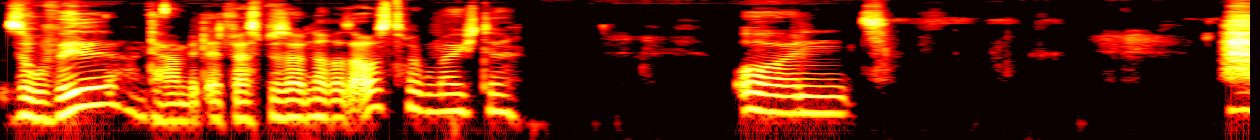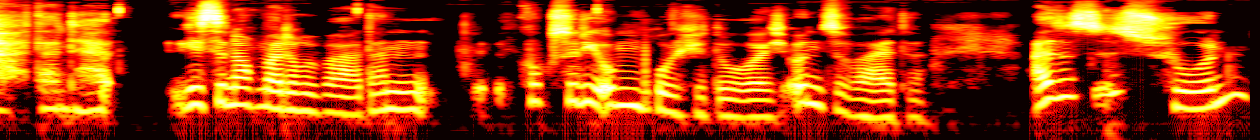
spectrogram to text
so will und damit etwas Besonderes ausdrücken möchte. Und dann gehst du nochmal drüber, dann guckst du die Umbrüche durch und so weiter. Also es ist schon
